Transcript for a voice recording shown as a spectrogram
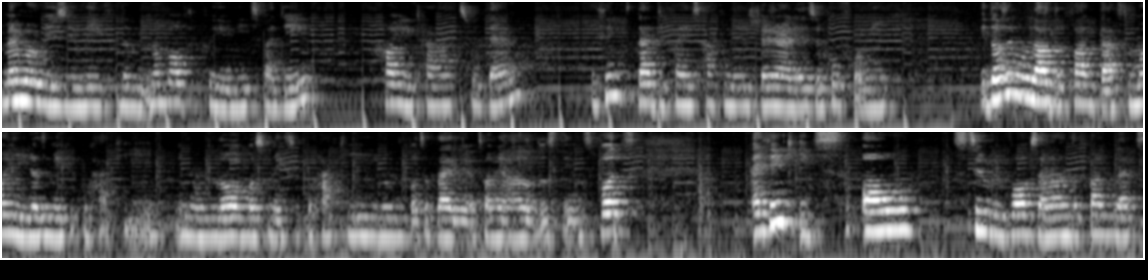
memories you make, the number of people you meet per day, how you interact with them. I think that defines happiness generally as a whole for me. It doesn't rule out the fact that money doesn't make people happy. You know, love also makes people happy. You know, the butterflies in your tummy and all of those things. But I think it's all still revolves around the fact that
